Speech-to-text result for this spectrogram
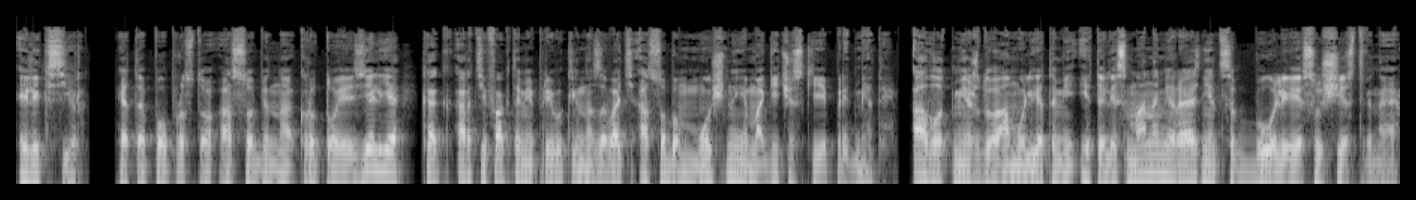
Эликсир это попросту особенно крутое зелье, как артефактами привыкли называть особо мощные магические предметы. А вот между амулетами и талисманами разница более существенная.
